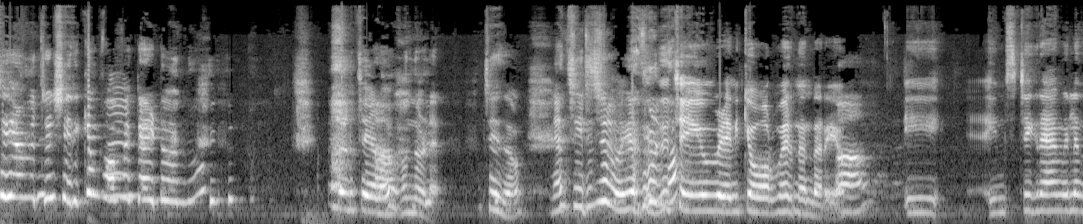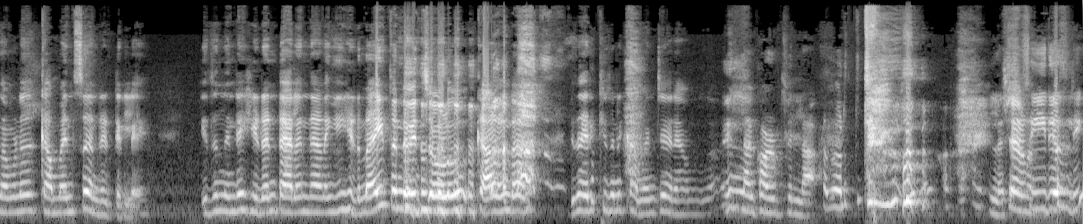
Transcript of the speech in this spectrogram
ചെയ്യാൻ പറ്റും ശരിക്കും പെർഫെക്റ്റ് ആയിട്ട് വന്നു. എന്നോട് ചെയ്യണം? ഒന്നുകൂടെ. ചെയ്തോ? ഞാൻ ചിരിച്ചു പോയി. ഇത് ചെയ്യുമ്പോഴേ എനിക്ക് ഓർമ്മ വരുന്ന എന്താ അറിയോ ഈ ഇൻസ്റ്റഗ്രാമിൽ നമ്മൾ കമന്റ്സ് കണ്ടിട്ടില്ലേ? ഇത് നിന്റെ ഹിഡൻ ടാലന്റ് ആണെങ്കിൽ ഹിഡനായി തന്നെ വെച്ചോളൂ. കാണണ്ട. ഇതായിരിക്കും ഇതിന് കമന്റ് വരാൻ പോകുക ഇല്ല കുഴപ്പമില്ല. ഇല്ല സീരിയസ്ലി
